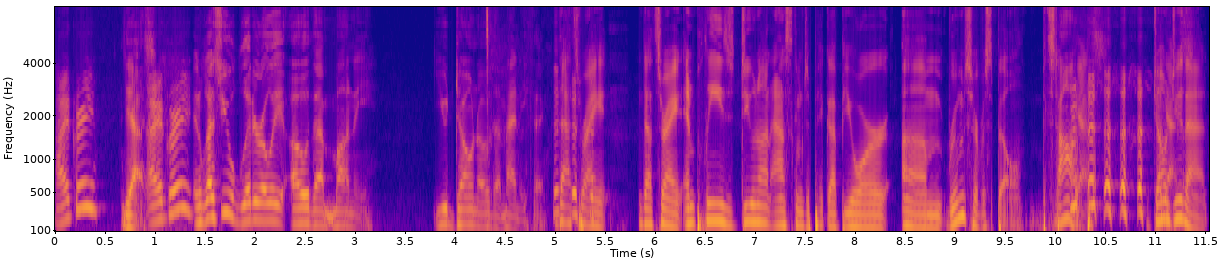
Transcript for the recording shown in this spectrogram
I agree. Yes. I agree. Unless you literally owe them money, you don't owe them anything. That's right. That's right. And please do not ask them to pick up your um, room service bill. Stop. Yes. Don't do that.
